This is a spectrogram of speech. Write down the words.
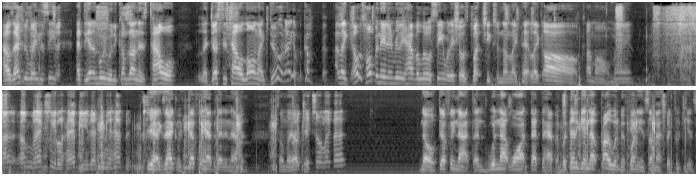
I was actually waiting to see at the end of the movie when he comes on his towel, like just his towel alone. Like, dude, I come. I like. I was hoping they didn't really have a little scene where they show his butt cheeks or nothing like that. Like, oh, come on, man. I, I'm actually happy that didn't happen. Yeah, exactly. Definitely happy that didn't happen. So I'm like, okay. show like that. No, definitely not. And would not want that to happen. But then again, that probably would have been funny in some aspect for the kids.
